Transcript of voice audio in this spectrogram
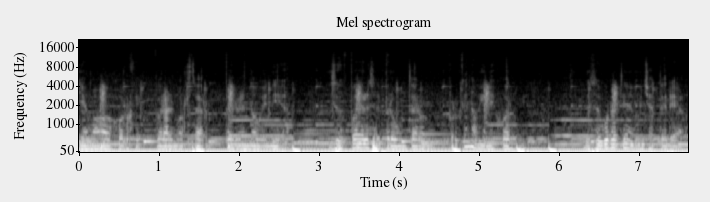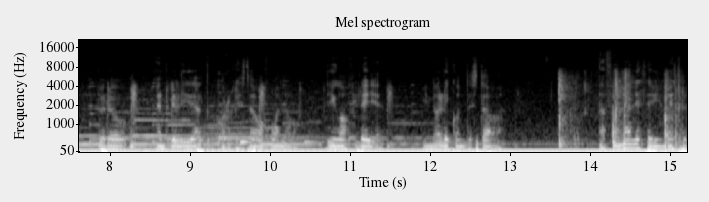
llamaba a Jorge para almorzar, pero él no venía. Y sus padres se preguntaron, ¿por qué no viene Jorge? De seguro tiene mucha tarea, pero en realidad Jorge estaba jugando League of Legends y no le contestaba. A finales de bimestre,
